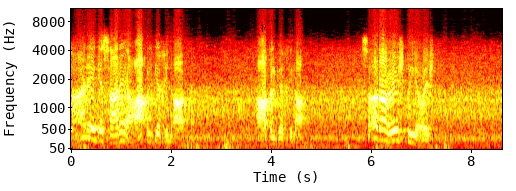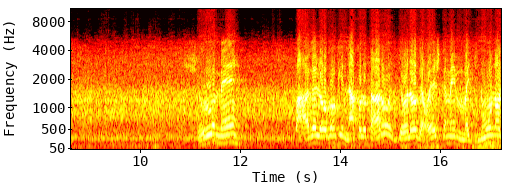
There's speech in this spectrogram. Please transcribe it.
سارے کے سارے عقل کے خلاف ہیں۔ عقل کے خلاف۔ سارا عشق ہی عشق شروع میں پاگل لوگوں کی نقل اتارو، جو لوگ عشق میں مجنون اور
